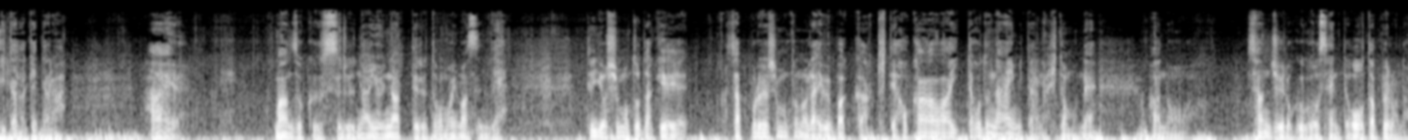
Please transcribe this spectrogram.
いただけたらはい。満足する内容になってると思いますんで。で吉本だけ札幌吉本のライブばっか来て他は行ったことないみたいな人もねあの36号線って太田プロの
